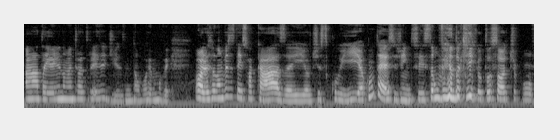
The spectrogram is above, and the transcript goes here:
Ah, a Tayane não entra 13 dias, então vou remover. Olha, se eu não visitei sua casa e eu te excluí, acontece, gente. Vocês estão vendo aqui que eu tô só, tipo,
